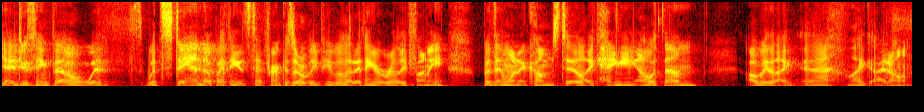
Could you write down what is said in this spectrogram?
Yeah, I do think though with with stand up, I think it's different because there will be people that I think are really funny, but then when it comes to like hanging out with them, I'll be like, eh, like I don't.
